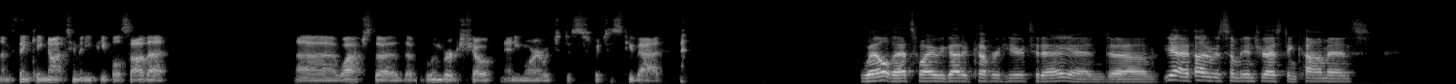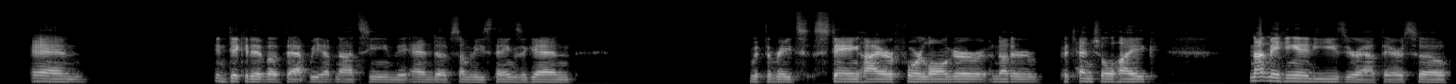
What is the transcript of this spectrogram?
I'm thinking not too many people saw that uh, watch the the Bloomberg show anymore, which is which is too bad. Well, that's why we got it covered here today, and um, yeah, I thought it was some interesting comments and indicative of that. We have not seen the end of some of these things again with the rates staying higher for longer, another potential hike, not making it any easier out there. So,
